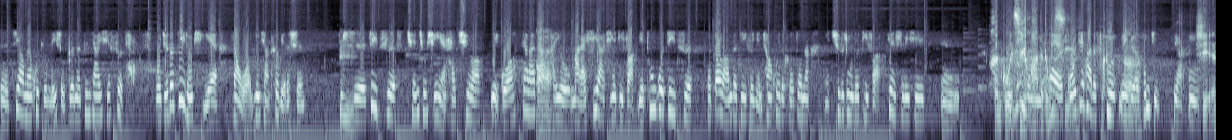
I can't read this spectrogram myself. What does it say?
呃，这样呢会给每首歌呢增加一些色彩。我觉得这种体验让我印象特别的深。就是这次全球巡演还去了美国、加拿大，还有马来西亚这些地方，也通过这一次和刀郎的这个演唱会的合作呢，也去了这么多地方，见识了一些嗯，很国际化的东西，哎，国际化的风那个。风景，这样，嗯，是，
